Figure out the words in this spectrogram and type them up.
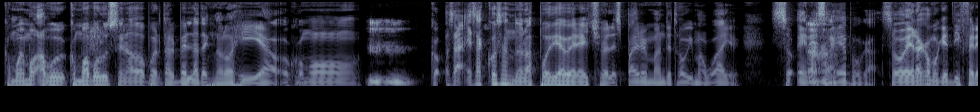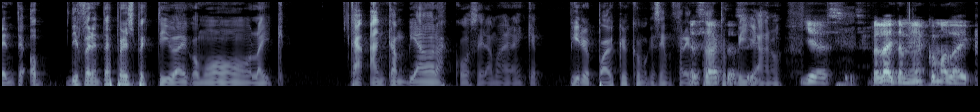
cómo, hemos cómo ha evolucionado por tal vez la tecnología o cómo... ujú. co- O sea, esas cosas no las podía haber hecho el Spider-Man de Tobey Maguire so- en esa Ajá. época. So, era como que diferentes, op- diferentes perspectivas de cómo, like, ca- han cambiado las cosas y la manera en que Peter Parker como que se enfrenta a Exacto, estos sí. villanos. Yes, yes. ¿Verdad? Y también es como, like,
